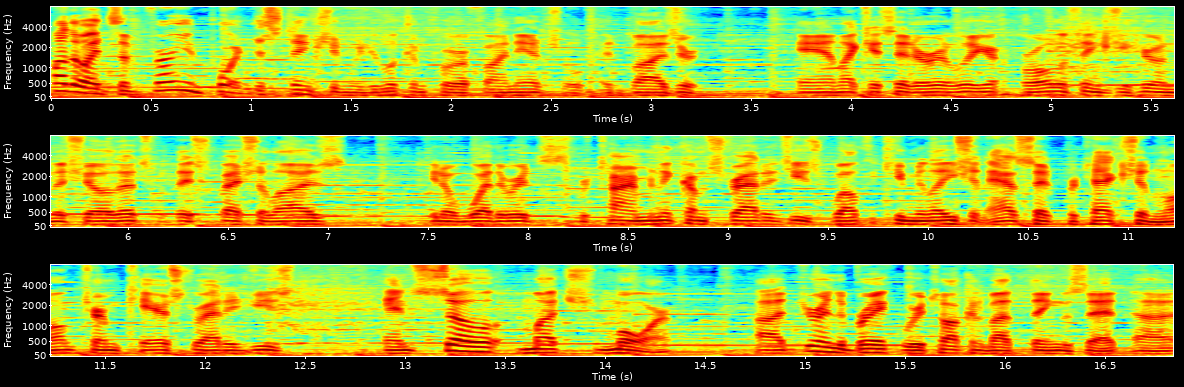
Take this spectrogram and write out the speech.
By the way, it's a very important distinction when you're looking for a financial advisor. And like I said earlier, for all the things you hear on the show, that's what they specialize. You know, whether it's retirement income strategies, wealth accumulation, asset protection, long term care strategies, and so much more. Uh, during the break, we were talking about things that uh,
